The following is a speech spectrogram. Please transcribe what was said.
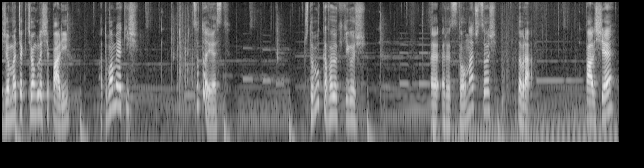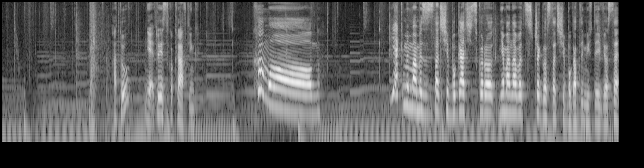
ziomeczek ciągle się pali. A tu mamy jakiś... Co to jest? Czy to był kawałek jakiegoś... E, redstone'a czy coś? Dobra. Pal się. A tu? Nie, tu jest tylko crafting. Come on! Jak my mamy stać się bogaci, skoro nie ma nawet z czego stać się bogatymi w tej wiosce?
